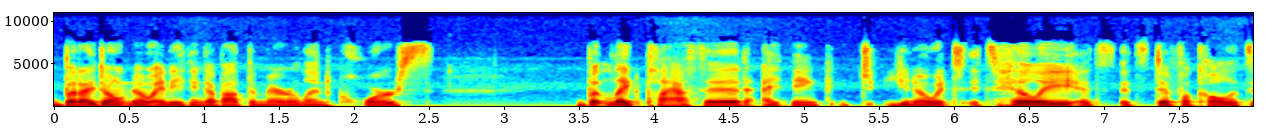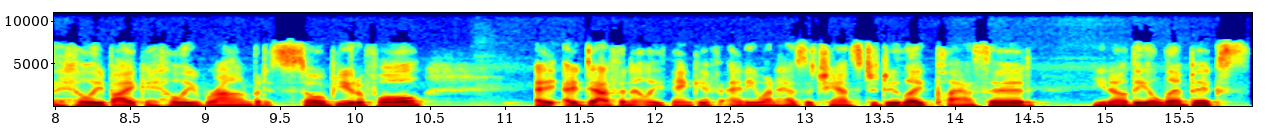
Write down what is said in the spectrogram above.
but I don't know anything about the Maryland course but Lake Placid, I think you know it's it's hilly, it's it's difficult, it's a hilly bike, a hilly run, but it's so beautiful. I, I definitely think if anyone has a chance to do Lake Placid, you know the Olympics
